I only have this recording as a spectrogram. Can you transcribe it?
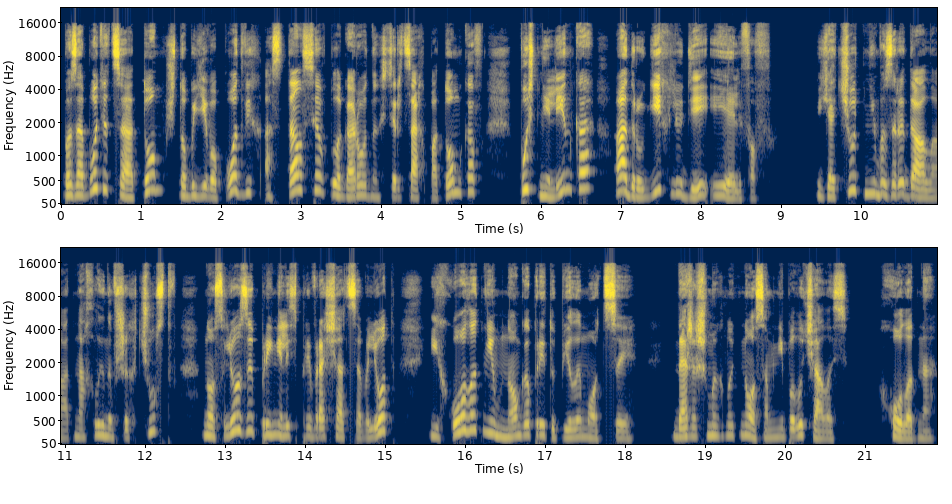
позаботятся о том, чтобы его подвиг остался в благородных сердцах потомков, пусть не Линка, а других людей и эльфов. Я чуть не возрыдала от нахлынувших чувств, но слезы принялись превращаться в лед, и холод немного притупил эмоции. Даже шмыгнуть носом не получалось. Холодно.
